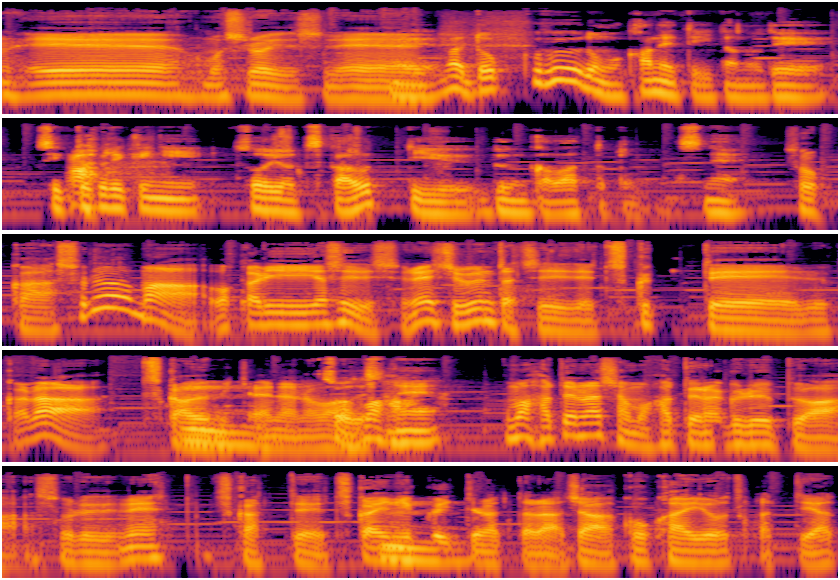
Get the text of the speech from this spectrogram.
へえー、面白いですね。えーまあ、ドッグフードも兼ねていたので、積極的にそういうのを使うっていう文化はあったと思いますね。そっか。それはまあ、わかりやすいですよね。自分たちで作ってるから使うみたいなのは。うんそうですね。まあ、ハテナ社もハテナグループはそれでね、使って、使いにくいってなったら、じゃあこう変えようとかってや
